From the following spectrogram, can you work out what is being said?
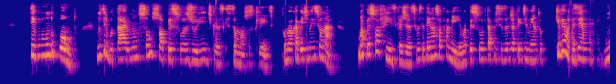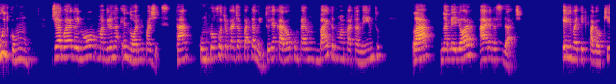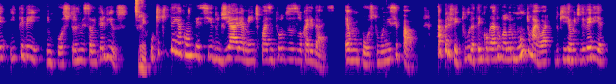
Segundo ponto, no tributário não são só pessoas jurídicas que são nossos clientes, como eu acabei de mencionar. Uma pessoa física, já, se você tem na sua família uma pessoa que está precisando de atendimento, quer ver um exemplo muito comum? Já agora ganhou uma grana enorme com a agência, tá? Comprou, foi trocar de apartamento. Ele e a Carol compraram um baita de um apartamento lá na melhor área da cidade. Ele vai ter que pagar o quê? ITBI, Imposto de Transmissão e Interviews. Sim. O que, que tem acontecido diariamente, quase em todas as localidades? É um imposto municipal. A prefeitura tem cobrado um valor muito maior do que realmente deveria.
